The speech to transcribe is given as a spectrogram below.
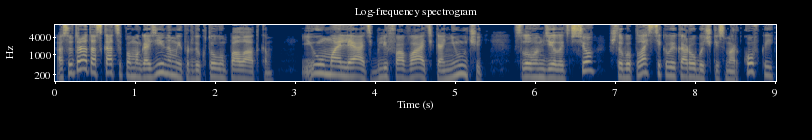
а с утра таскаться по магазинам и продуктовым палаткам. И умолять, блефовать, конючить, словом, делать все, чтобы пластиковые коробочки с морковкой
